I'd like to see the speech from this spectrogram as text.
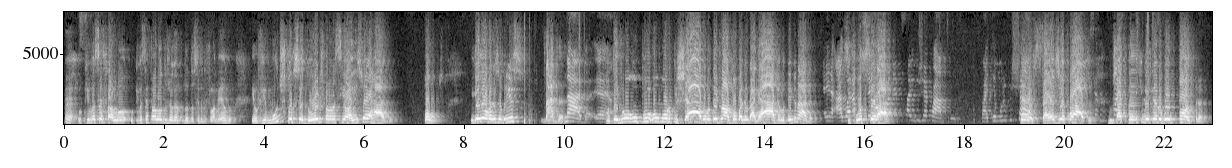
É, o que você falou, o que você falou do jogador do torcedor do Flamengo, eu vi muitos torcedores falando assim, ó, isso é errado. Ponto. E o que eu vou fazer sobre isso? Nada. Nada, é. Não teve um, um, um, muro pichado, não teve uma bomba dentro da gávea, não teve nada. É, agora, Se fosse, sei lá. Sair do G4. Vai ter muro pichado. Pô, saia do G4. Gustavo Henrique metendo gol contra.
